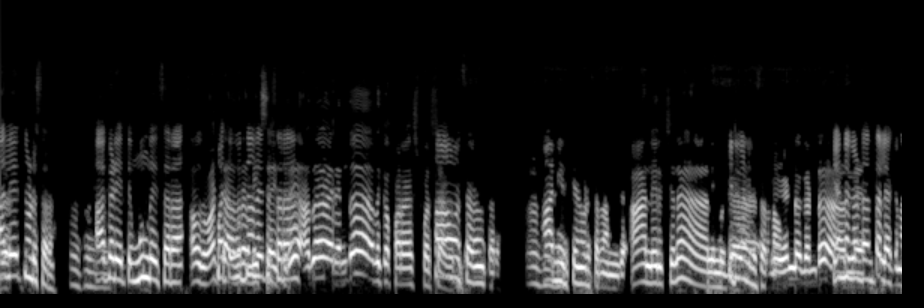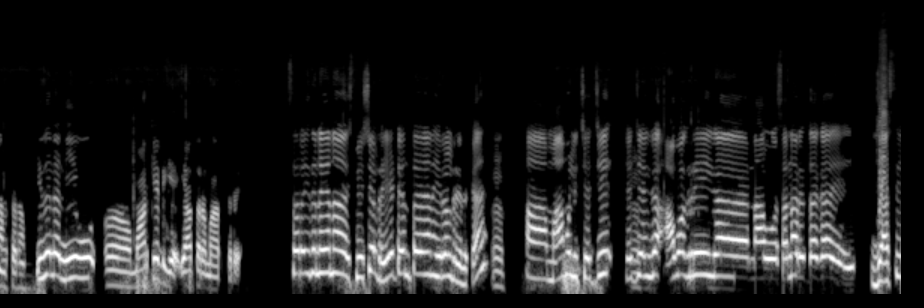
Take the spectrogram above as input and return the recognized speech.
ಅಲ್ಲಿ ಐತಿ ನೋಡ್ರಿ ಸರ್. ಆ ಕಡೆ ಐತಿ ಮುಂದೆ ಐತಿ ಸರ್. ಹೌದು. ಅದರಿಂದ ಅದಕ್ಕ ಪರಾಸ್ಪರ್ಶ. ಸರ್ ಸರ್. ಆ. ನಿರೀಕ್ಷೆ ನೋಡಿ ಸರ್ ನಮ್ಗೆ. ಆ ನಿರೀಕ್ಷೆನ ನಿಮ್ಗೆ ಸರ್ ಹೆಣ್ಣು ಗಂಡ ಹೆಣ್ಣು ಗಂಡ ಅಂತ ಲೆಕ್ಕ ನಮ್ ಸರ್ ಇದನ್ನ ನೀವು ಮಾರ್ಕೆಟ್ಗೆ ಯಾವ ತರ ಮಾರ್ತೀರಿ? ಸರ್ ಇದನ್ನ ಏನ ಸ್ಪೆಷಲ್ ರೇಟ್ ಅಂತ ಏನ್ ಇರಲ್ರಿ ಇದಕ್ಕ. ಮಾಮೂಲಿ ಚಜ್ಜಿ ಚಜ್ಜಿ ಹಂಗ. ಅವಾಗ್ರಿ ಈಗ ನಾವು ಸಣ್ಣರಿದ್ದಾಗ ಜಾಸ್ತಿ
